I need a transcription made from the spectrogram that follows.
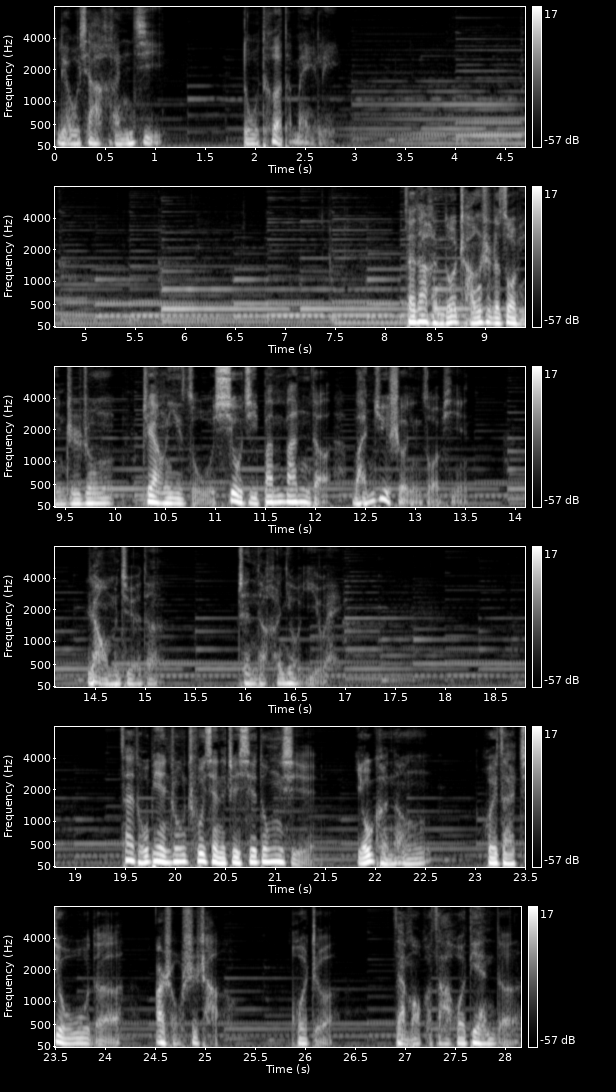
留下痕迹。独特的魅力，在他很多尝试的作品之中，这样一组锈迹斑斑的玩具摄影作品，让我们觉得真的很有意味。在图片中出现的这些东西，有可能会在旧物的二手市场，或者在某个杂货店的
